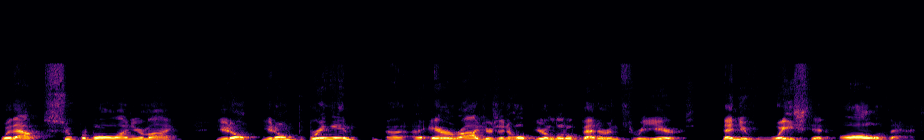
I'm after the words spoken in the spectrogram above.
without Super Bowl on your mind. You don't you don't bring in uh, Aaron Rodgers and hope you're a little better in three years. Then you've wasted all of that.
